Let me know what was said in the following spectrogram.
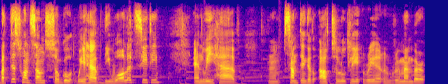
But this one sounds so good. We have the Wallet City and we have um, something that absolutely re remember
